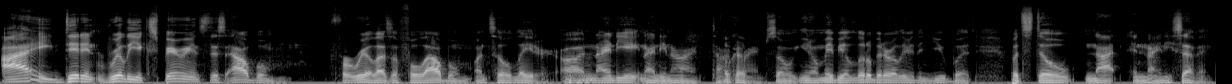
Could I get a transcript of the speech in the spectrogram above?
I didn't really experience this album for real as a full album until later, uh, 98, 99 time Mm-hmm. Okay. frame. So you know maybe a little bit earlier than you, but but still not in 97.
